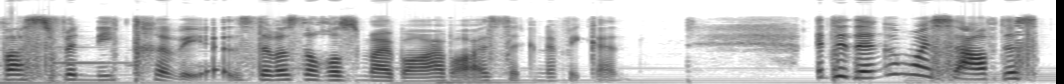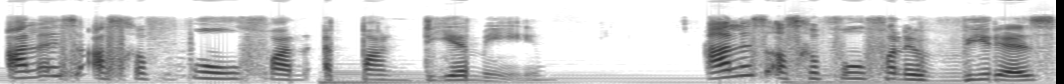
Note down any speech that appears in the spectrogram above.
was verniet gewees. Dit was nogals my baie baie significant. En te dink aan myself, dis alles as gevolg van 'n pandemie. Alles as gevolg van 'n virus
